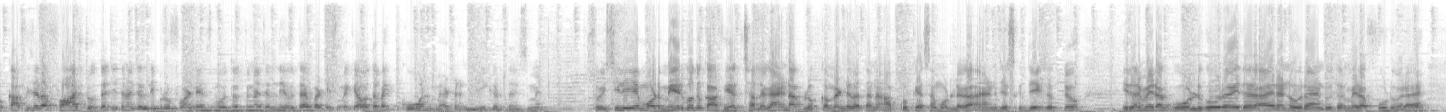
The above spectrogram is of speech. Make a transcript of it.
काफ़ी ज़्यादा फास्ट होता है जितना जल्दी प्रो फर्नेस में होता है उतना जल्दी होता है। बट इसमें क्या होता है भाई कोल मैटर नहीं करता इसमें। सो इसीलिए ये मोड मेरे को तो काफ़ी अच्छा लगा। एंड आप लोग कमेंट में बताना आपको कैसा मोड लगा। एंड जैसे देख सकते हो इधर मेरा गोल्ड हो रहा है इधर आयरन हो रहा है एंड उधर मेरा फ़ूड हो रहा है।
